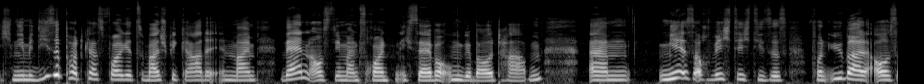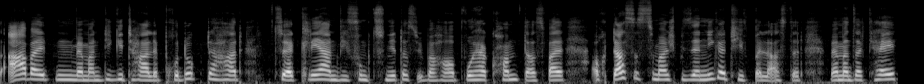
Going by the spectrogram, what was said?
Ich nehme diese Podcast-Folge zum Beispiel gerade in meinem Van, aus dem mein Freund und ich selber umgebaut haben. Ähm, mir ist auch wichtig, dieses von überall aus arbeiten, wenn man digitale Produkte hat, zu erklären, wie funktioniert das überhaupt, woher kommt das, weil auch das ist zum Beispiel sehr negativ belastet. Wenn man sagt, hey,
